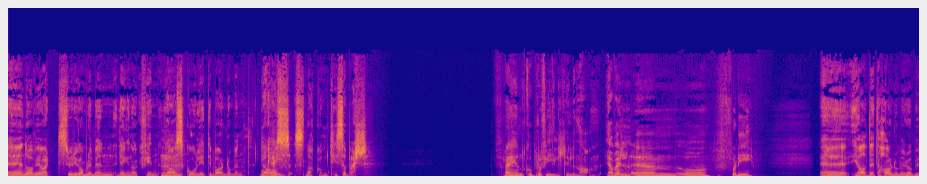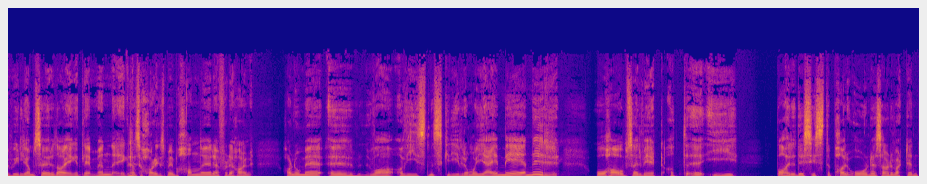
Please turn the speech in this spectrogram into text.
Eh, nå har vi vært sure gamle menn lenge nok, Finn. La oss gå litt i barndommen. La okay. oss snakke om tiss og bæsj. Fra en koprofil til en annen. Ja vel, eh, og fordi Eh, ja, dette har noe med Robbie Williams å gjøre, da, egentlig. Men egentlig så har det ikke så mye med han å gjøre. For det har, har noe med uh, hva avisene skriver om. Og jeg mener å ha observert at uh, i bare de siste par årene så har det vært en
